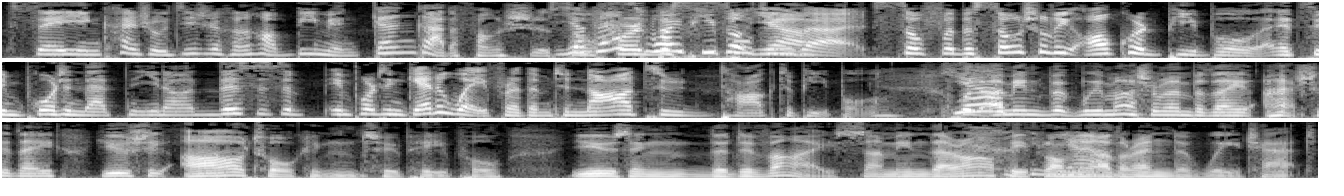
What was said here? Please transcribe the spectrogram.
saying 看手机是很好避免尴尬的方式. So Yeah, that's for why the people so, do yeah, that. So for the socially awkward people, it's important that you know this is an important getaway for them to not to talk to people. Well, Yeah. I mean, but we must remember they actually they usually are talking to people using the device. I mean, there are people on the other end of WeChat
